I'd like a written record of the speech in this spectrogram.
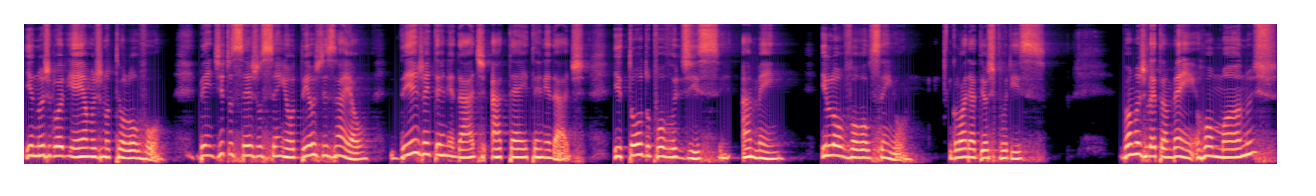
e nos gloriemos no teu louvor. Bendito seja o Senhor, Deus de Israel, desde a eternidade até a eternidade. E todo o povo disse: Amém. E louvou ao Senhor. Glória a Deus por isso. Vamos ler também Romanos,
